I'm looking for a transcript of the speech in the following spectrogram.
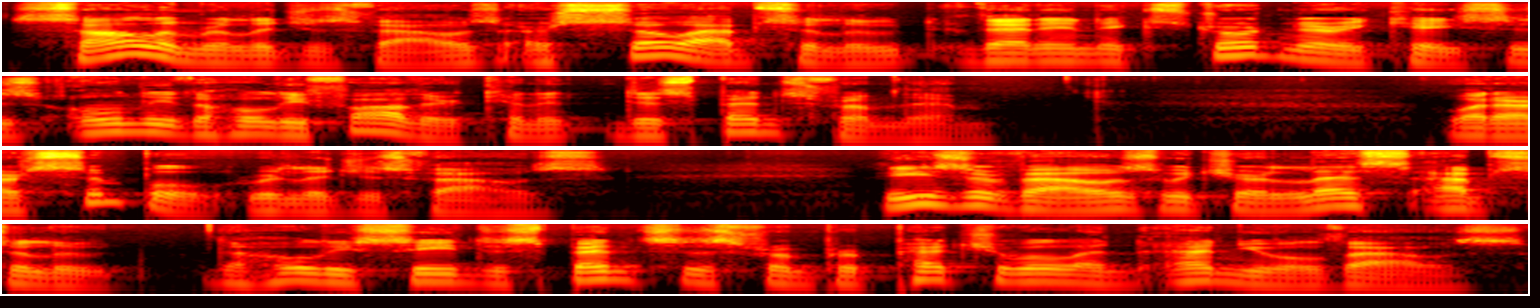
Solemn religious vows are so absolute that in extraordinary cases only the Holy Father can dispense from them what are simple religious vows. These are vows which are less absolute. The Holy See dispenses from perpetual and annual vows.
